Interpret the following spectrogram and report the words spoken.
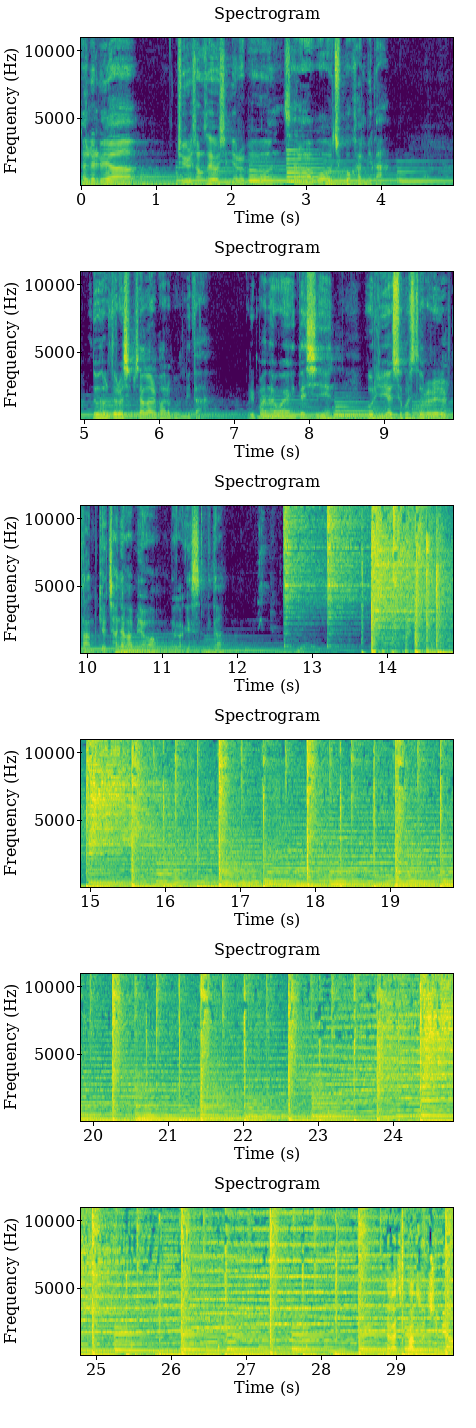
할렐루야. 주일 성소에 오신 여러분 사랑하고 축복합니다. 눈을 들어 십자가를 바라봅니다. 우리 만화왕이 대신 우리 주 예수 그리스도를 다 함께 찬양하며 나가겠습니다. 박수 치며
